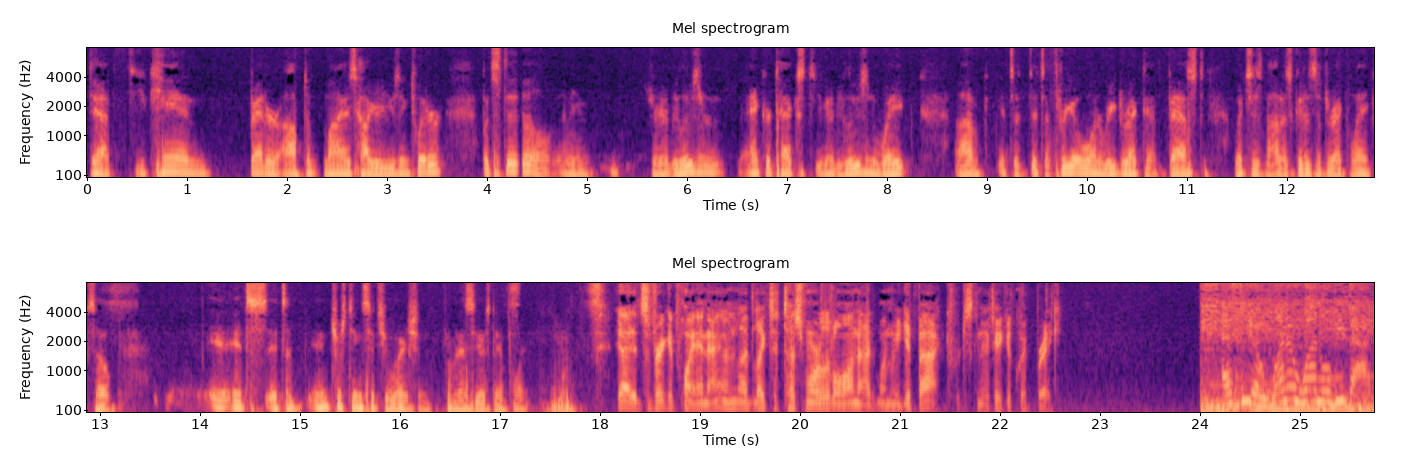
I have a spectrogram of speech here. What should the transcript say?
depth, you can better optimize how you're using Twitter. But still, I mean, you're going to be losing anchor text. You're going to be losing weight. Um, it's a it's a 301 redirect at best, which is not as good as a direct link. So it's it's an interesting situation from an SEO standpoint. Yeah, it's a very good point, and I, would like to touch more a little on that when we get back. We're just going to take a quick break. SEO 101 will be back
